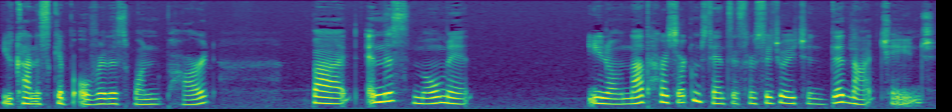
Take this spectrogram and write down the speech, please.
you kind of skip over this one part. But in this moment, you know, not her circumstances, her situation did not change.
